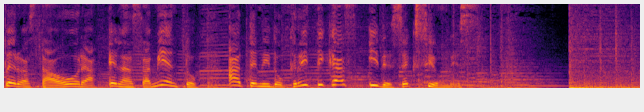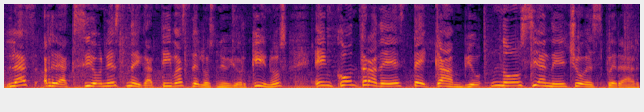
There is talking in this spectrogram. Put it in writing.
pero hasta ahora el lanzamiento ha tenido críticas y decepciones. Las reacciones negativas de los neoyorquinos en contra de este cambio no se han hecho esperar,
